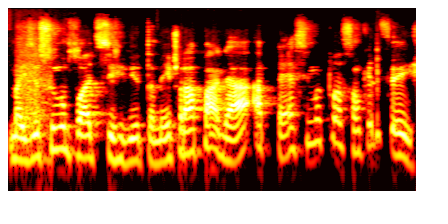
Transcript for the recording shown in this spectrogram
mas isso não pode servir também para apagar a péssima atuação que ele fez.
